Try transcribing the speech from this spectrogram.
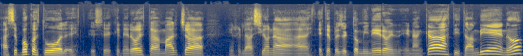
hace poco estuvo se generó esta marcha en relación a, este proyecto minero en, Ancasti también, ¿no?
